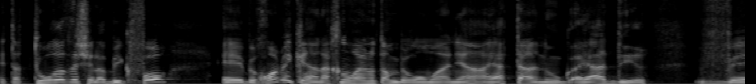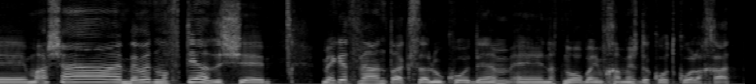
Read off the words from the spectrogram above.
את הטור הזה של הביג פור. אה, בכל מקרה, אנחנו ראינו אותם ברומניה, היה תענוג, היה אדיר, ומה שהיה באמת מפתיע זה שמגדת' ואנטרקס עלו קודם, אה, נתנו 45 דקות כל אחת.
